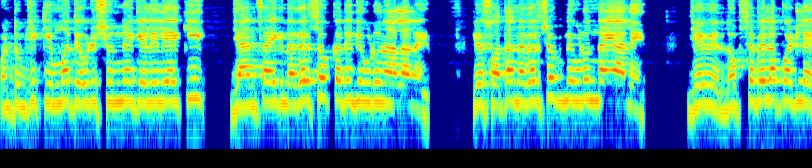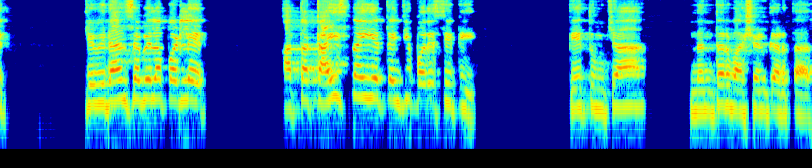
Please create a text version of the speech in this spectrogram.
पण तुमची किंमत एवढी शून्य केलेली आहे की ज्यांचा एक नगरसेवक कधी निवडून आला नाही. जे स्वतः नगरसेवक निवडून नाही आले जे लोकसभेला पडलेत जे विधानसभेला पडलेत आता काहीच नाहीये त्यांची परिस्थिती. ते तुमच्या नंतर भाषण करतात.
